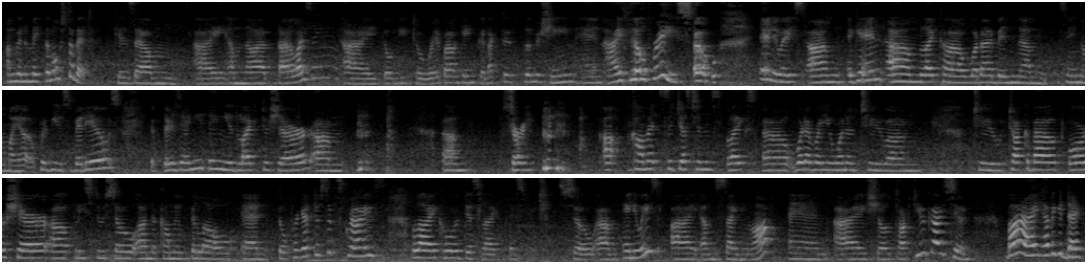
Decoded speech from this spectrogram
I'm gonna make the most of it because um, I am not dialyzing. I don't need to worry about getting connected to the machine and I feel free. So anyways, um, again, um, like uh, what I've been um, saying on my uh, previous videos, if there's anything you'd like to share, um, um, sorry, uh, comment, suggestions, likes, uh, whatever you wanted to to talk about or share, uh, please do so on the comment below. And don't forget to subscribe, like, or dislike this page. So um, anyways, I am signing off and I shall talk to you guys soon. Bye. Have a good day.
